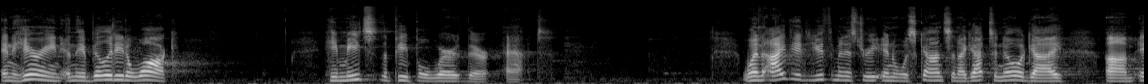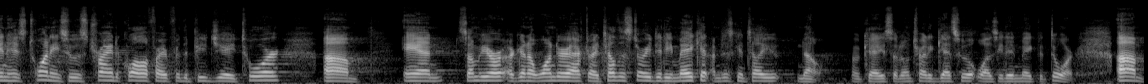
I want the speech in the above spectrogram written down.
and hearing and the ability to walk. He meets the people where they're at. When I did youth ministry in Wisconsin, I got to know a guy um, in his 20s who was trying to qualify for the PGA Tour. Um, and some of you are, are going to wonder after I tell this story, did he make it? I'm just going to tell you, no. Okay, so don't try to guess who it was. He didn't make the door. Um,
